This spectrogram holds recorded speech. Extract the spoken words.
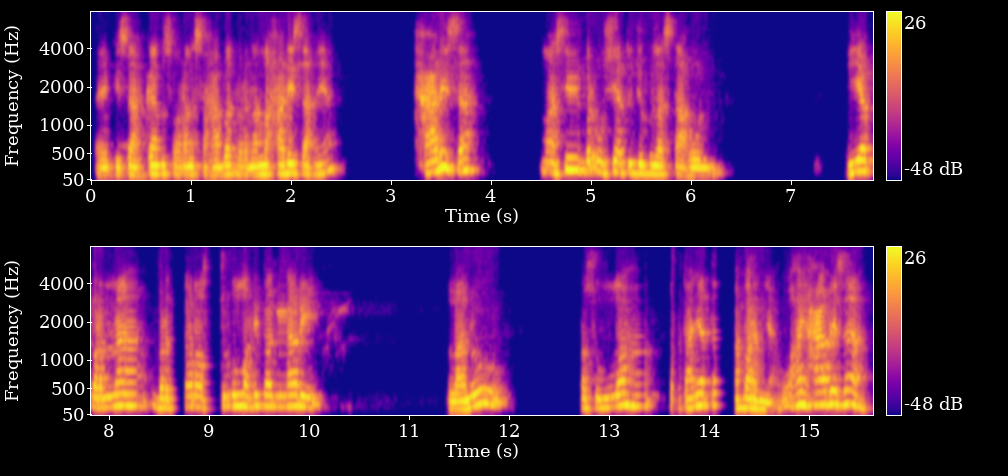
Saya kisahkan seorang sahabat bernama Harisah ya. Harisah masih berusia 17 tahun. Dia pernah bertemu Rasulullah di pagi hari. Lalu Rasulullah bertanya kabarnya, "Wahai Harisah,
